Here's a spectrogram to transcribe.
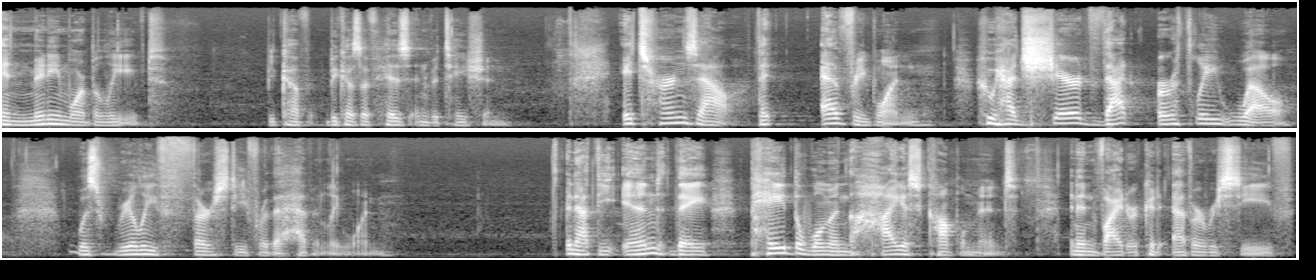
and many more believed because of his invitation. It turns out that everyone who had shared that earthly well was really thirsty for the heavenly one. And at the end, they paid the woman the highest compliment an inviter could ever receive.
